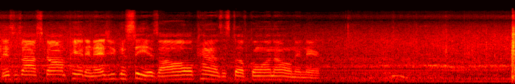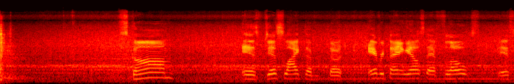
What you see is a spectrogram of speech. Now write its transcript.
This is our scum pit, and as you can see, it's all kinds of stuff going on in there. Scum is just like the, the everything else that floats. It's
